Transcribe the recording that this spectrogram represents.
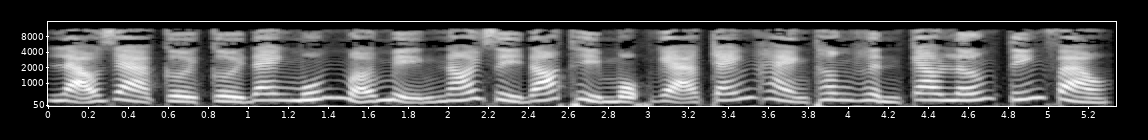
Lão già cười cười đang muốn mở miệng nói gì đó thì một gã tráng hàng thân hình cao lớn tiến vào.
